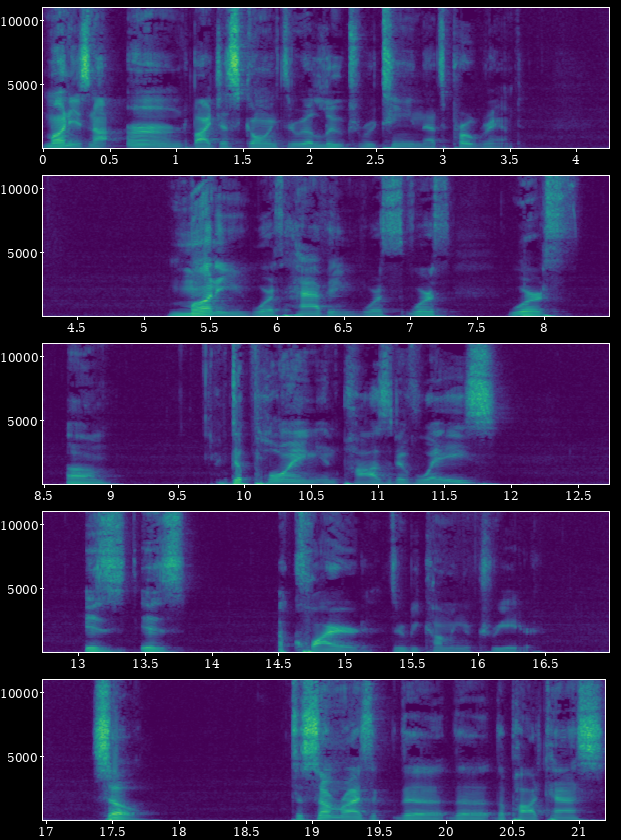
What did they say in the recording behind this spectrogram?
Money is not earned by just going through a looped routine that's programmed money worth having, worth worth worth um, deploying in positive ways is is acquired through becoming a creator. So, to summarize the the the, the podcast,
